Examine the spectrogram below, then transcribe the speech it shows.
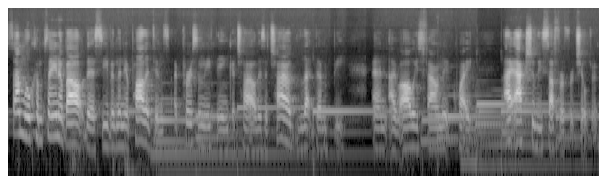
Some will complain about this, even the Neapolitans. I personally think a child is a child, let them be. And I've always found it quite, I actually suffer for children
